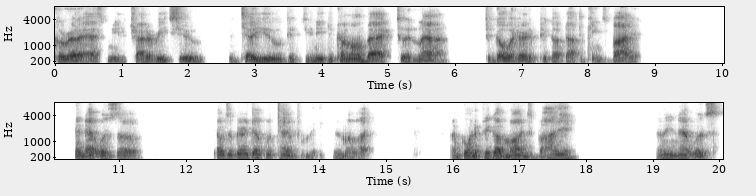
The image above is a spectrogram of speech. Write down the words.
Coretta asked me to try to reach you tell you that you need to come on back to Atlanta to go with her to pick up Dr. King's body. And that was uh, that was a very difficult time for me in my life. I'm going to pick up Martin's body. I mean, that was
